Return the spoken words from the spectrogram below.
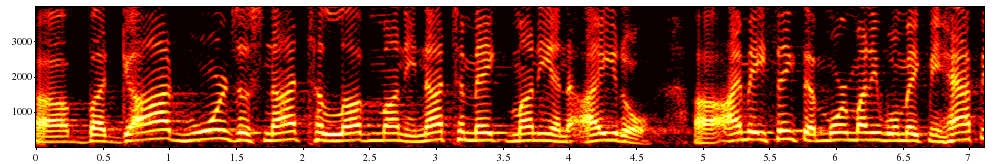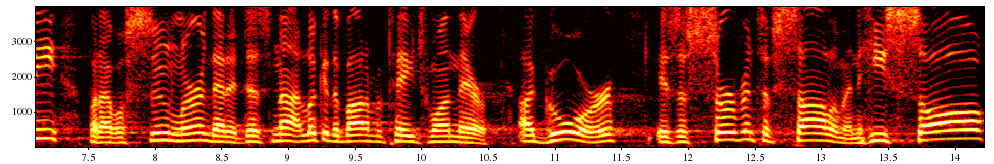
Uh, but God warns us not to love money, not to make money an idol. Uh, I may think that more money will make me happy, but I will soon learn that it does not. Look at the bottom of page one there. Agur is a servant of Solomon. He saw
